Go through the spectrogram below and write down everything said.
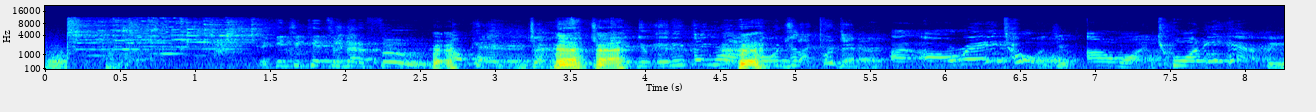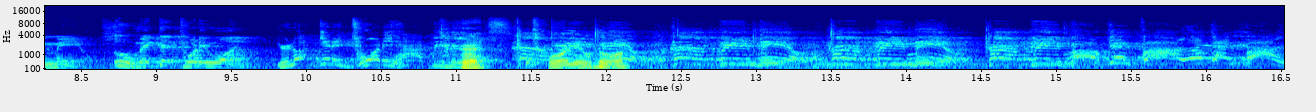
Now get your kids some better food. Okay, Jeffy, you can't do anything wrong, what would you like for dinner? I already told you. I want 20 Happy Meals. Ooh, make that 21. You're not getting 20 Happy Meals. Happy 21. Meal, Happy Meal. Happy Meal. Happy Meal. okay, fine, okay, fine.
